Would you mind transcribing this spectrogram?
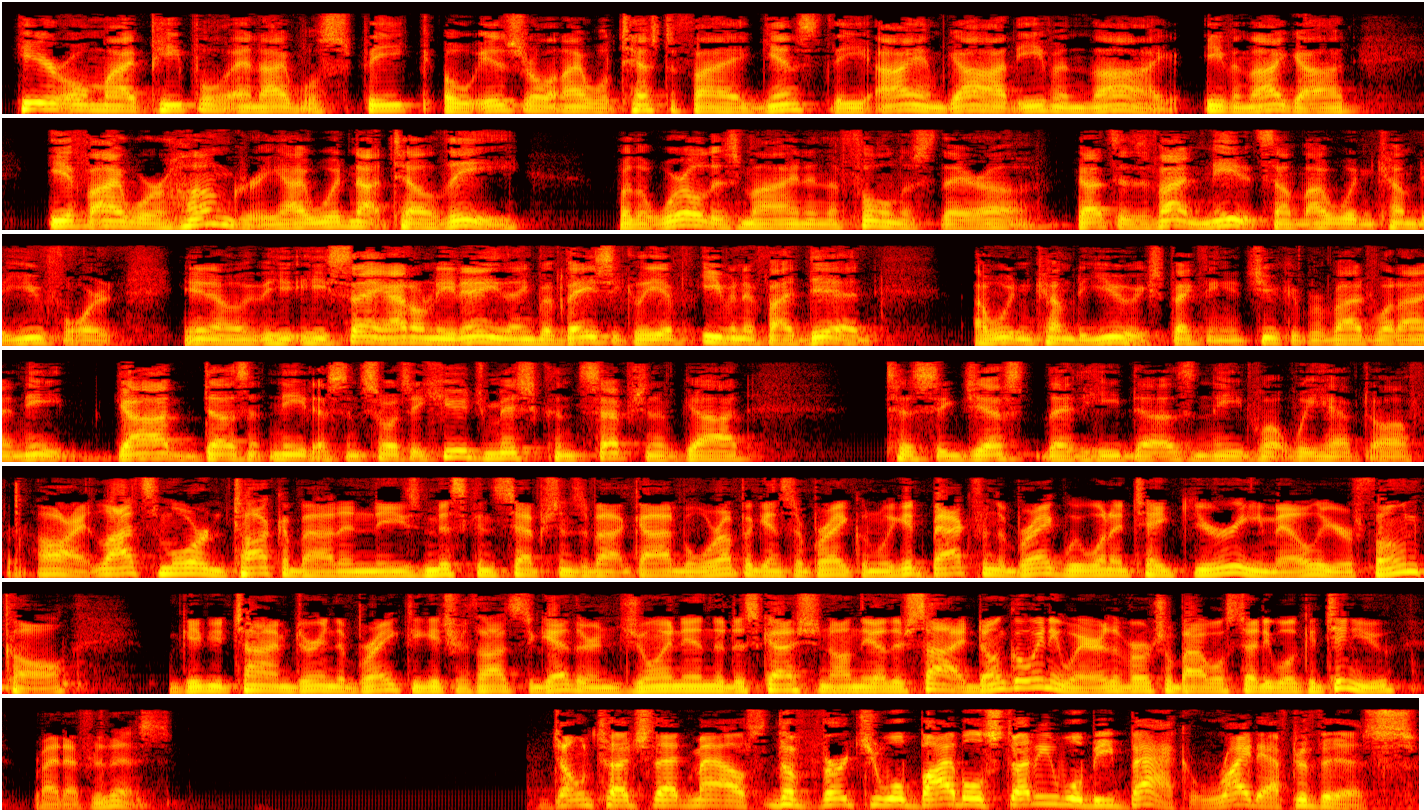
Hear, O my people, and I will speak, O Israel, and I will testify against thee. I am God, even thy, even thy God. If I were hungry, I would not tell thee, for the world is mine and the fullness thereof. God says, if I needed something, I wouldn't come to you for it. You know, he, he's saying I don't need anything, but basically, if even if I did, I wouldn't come to you expecting that you could provide what I need. God doesn't need us. And so it's a huge misconception of God to suggest that he does need what we have to offer. All right, lots more to talk about in these misconceptions about God, but we're up against a break. When we get back from the break, we want to take your email or your phone call. We'll give you time during the break to get your thoughts together and join in the discussion on the other side. Don't go anywhere. The virtual Bible study will continue right after this. Don't touch that mouse. The virtual Bible study will be back right after this.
